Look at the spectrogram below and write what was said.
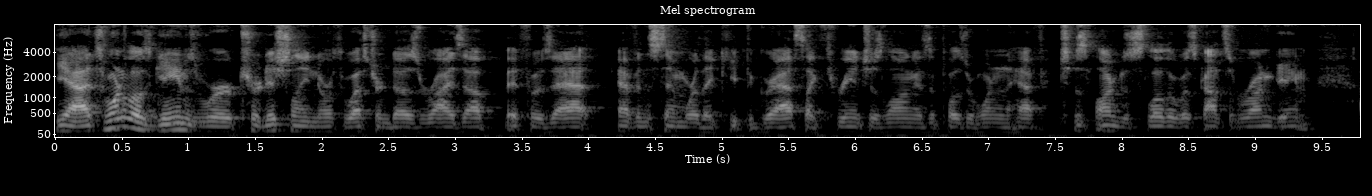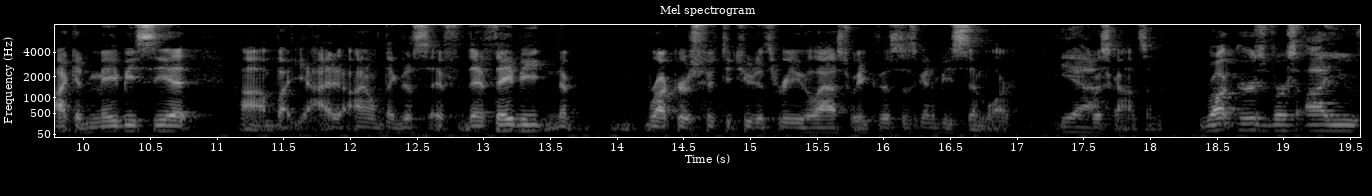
Yeah, it's one of those games where traditionally Northwestern does rise up. If it was at Evanston, where they keep the grass like three inches long as opposed to one and a half inches long to slow the Wisconsin run game, I could maybe see it. Uh, but yeah, I, I, don't think this. If if they beat Rutgers fifty-two to three last week, this is going to be similar. Yeah, Wisconsin. Rutgers versus IU.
